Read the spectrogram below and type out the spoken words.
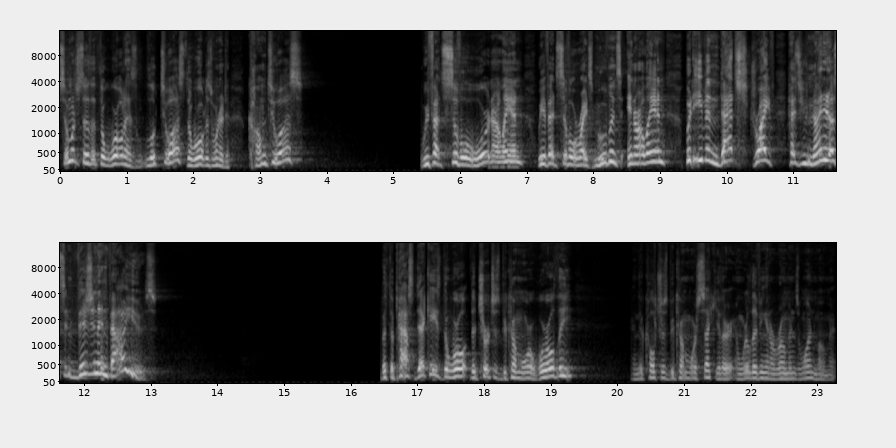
So much so that the world has looked to us, the world has wanted to come to us. We've had civil war in our land, we've had civil rights movements in our land, but even that strife has united us in vision and values. But the past decades, the, world, the church has become more worldly and the culture has become more secular, and we're living in a Romans 1 moment.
